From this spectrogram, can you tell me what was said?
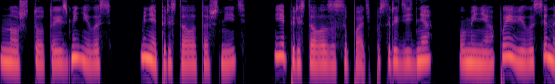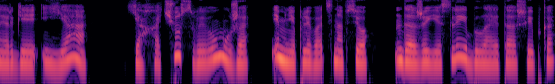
Но что-то изменилось. Меня перестало тошнить. Я перестала засыпать посреди дня. У меня появилась энергия, и я... Я хочу своего мужа. И мне плевать на все. Даже если и была это ошибка,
